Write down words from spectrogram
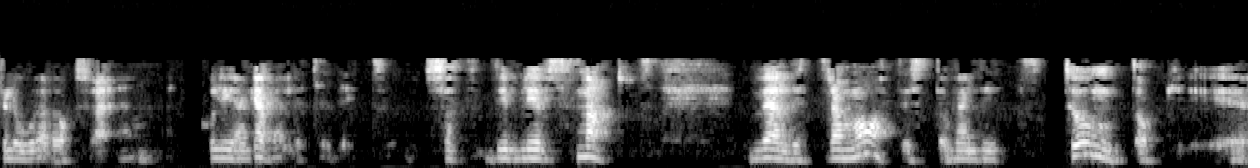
förlorade också en kollega väldigt tidigt. Så att det blev snabbt väldigt dramatiskt och väldigt tungt och eh,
